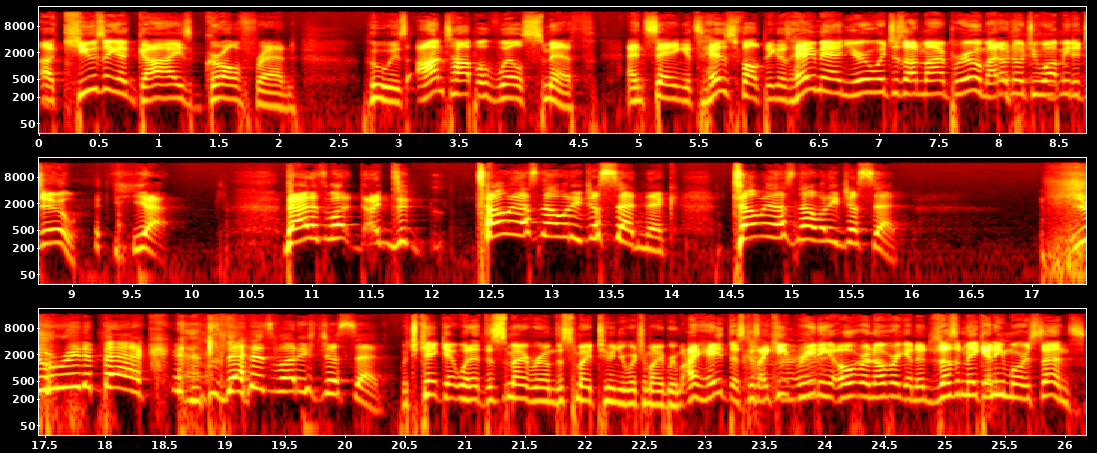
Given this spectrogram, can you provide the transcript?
accusing a guy's girlfriend who is on top of Will Smith and saying it's his fault because hey man, your witch is on my broom. I don't know what you want me to do. Yeah. That is what. Uh, I did, tell me that's not what he just said, Nick. Tell me that's not what he just said. You read it back. that is what he just said. Which you can't get with it. This is my room. This is my tune. Your witch in my broom. I hate this because I keep reading it over and over again, and it doesn't make any more sense.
